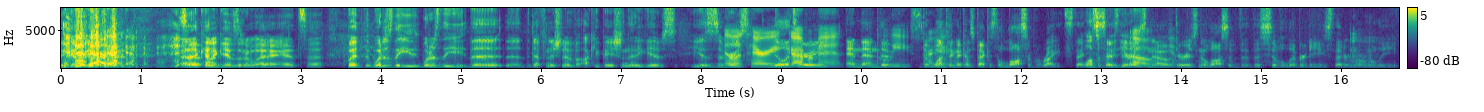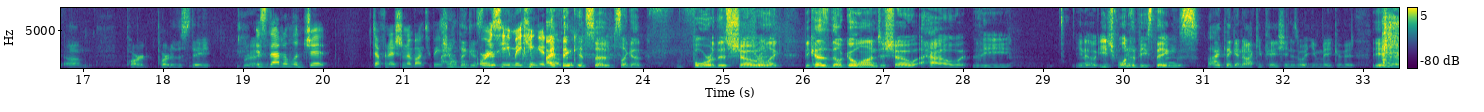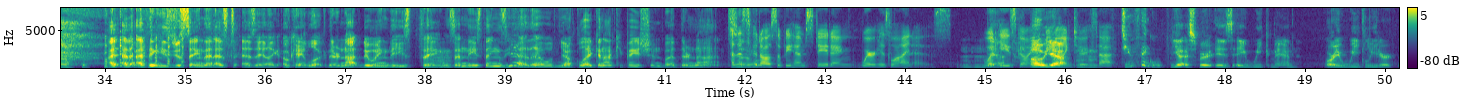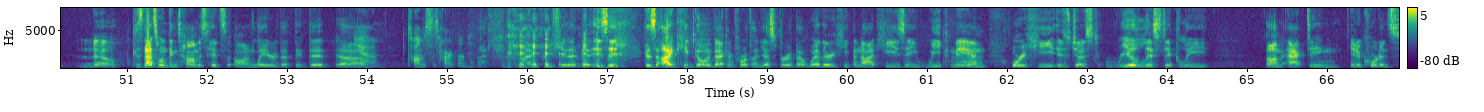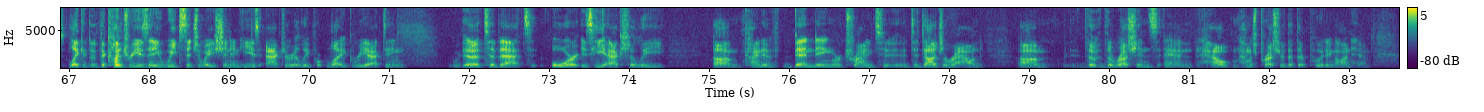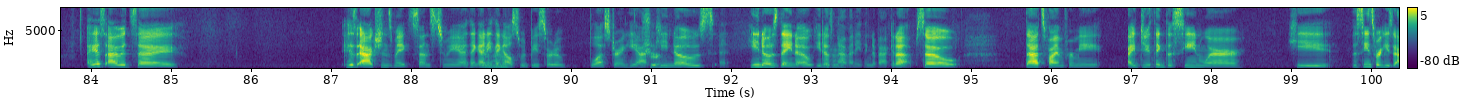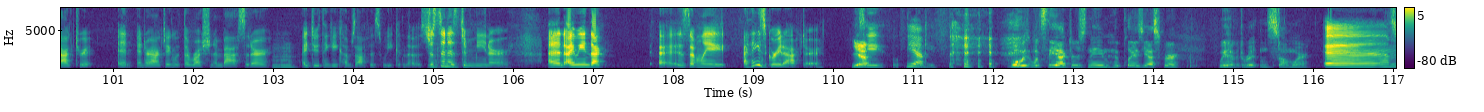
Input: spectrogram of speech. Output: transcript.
because So- that kind of gives it away. It's uh, but what is the what is the the, the the definition of occupation that he gives? He is a very Military, military, government, and then the police, the one thing that comes back is the loss of rights. That Loss he of says rights, there yeah. is Oh, no yeah. there is no loss of the, the civil liberties that are normally um, part part of the state. right. Is that a legit definition of occupation? I don't think it's Or is he making it I up? think it's a it's like a for this show Sure. like because they'll go on to show how the you know each one of these things I think an occupation is what you make of it. Yeah. You know? I, I, I think he's just saying that as as a like okay look they're not doing these things and these things yeah that would. Yeah. look like an occupation but they're not And this could also be him stating where his line is, Mhm. what Yeah. he's going Oh to be yeah. willing to mhm. accept. Do you think Jesper is a weak man or a weak leader? no Because that's one thing Thomas hits on later. That that, that um, yeah, Thomas is hard on him. I, I appreciate that. Is it because I keep going back and forth on Jesper about whether he or not he's a weak man or he is just realistically um, acting in accordance like the, the country is in a weak situation and he is accurately like reacting uh, to that or is he actually um, kind of bending or trying to, to dodge around um, the, the Russians and how, how much pressure that they're putting on him. I guess I would say his actions make sense to me. I think anything Mhm. else would be sort of blustering. He Sure. he knows he knows they know he doesn't Mhm. have anything to back it up. So that's fine for me. I do think the scene where he the scenes where he's actor in, interacting with the Russian ambassador, Mhm. I do think he comes off as weak in those, just in his demeanor. And I mean that uh, definitely I think he's a great actor. Is Yeah. he- oh, Yeah. What was, what's the actor's name who plays Jesper? We have it written somewhere. Um,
